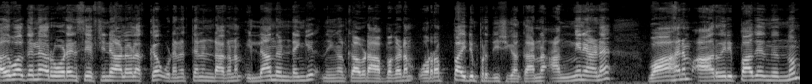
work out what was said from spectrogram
അതുപോലെ തന്നെ റോഡ് ആൻഡ് സേഫ്റ്റിന്റെ ആളുകളൊക്കെ ഉടനെ തന്നെ ഉണ്ടാകണം. ഇല്ലാന്നുണ്ടെങ്കിൽ നിങ്ങൾക്ക് അവിടെ അപകടം ഉറപ്പായിട്ടും പ്രതീക്ഷിക്കാം. കാരണം അങ്ങനെയാണ് വാഹനം ആറുവരിപ്പാതയിൽ നിന്നും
